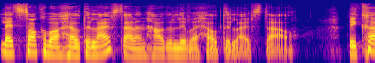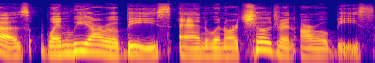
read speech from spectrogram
let's talk about healthy lifestyle and how to live a healthy lifestyle. Because when we are obese and when our children are obese,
